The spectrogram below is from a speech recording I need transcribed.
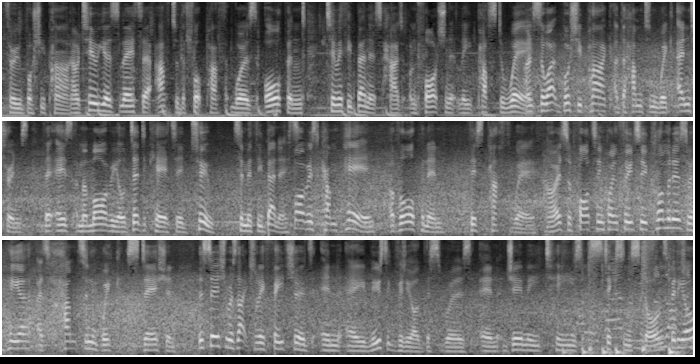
through Bushy Park. Now two years later after the footpath was opened, Timothy Bennett had unfortunately passed away. And so at Bushy Park at the Hampton Wick entrance there is a memorial dedicated to Timothy Bennett for his campaign of opening this pathway. Alright, so 14.32 kilometres, we're here at Hampton Wick Station. This station was actually featured in a music video. This was in Jamie T's Sticks and Stones video.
